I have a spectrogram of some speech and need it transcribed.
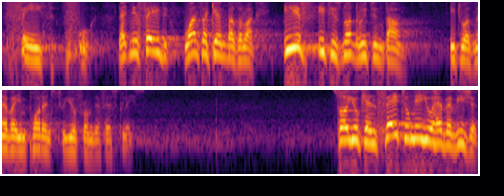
faithful. Let me say it once again, Bazalan. If it is not written down, it was never important to you from the first place. So you can say to me, You have a vision.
